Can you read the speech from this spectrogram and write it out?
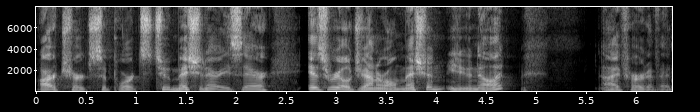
Our church supports two missionaries there Israel General Mission. You know it? I've heard of it.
